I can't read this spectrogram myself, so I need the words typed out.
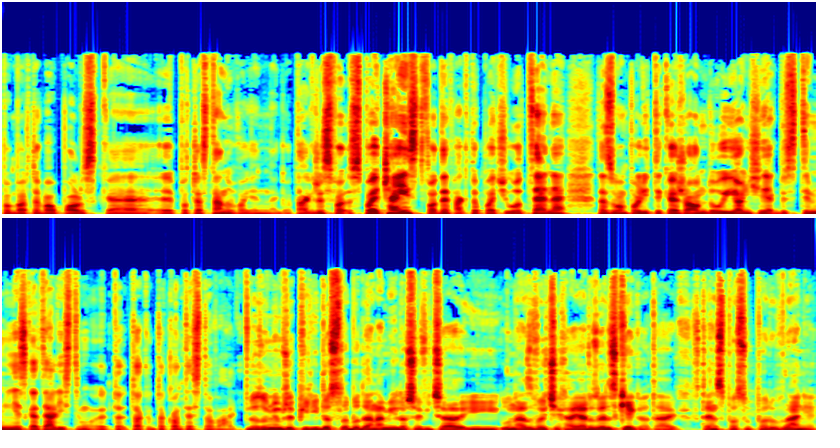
bombardował Polskę e, podczas stanu wojennego, tak, że społeczeństwo de facto płaciło cenę za złą politykę rządu i oni się jakby z tym nie zgadzali, z tym to, to, to. Rozumiem, że pili do Slobodana Miloszewicza i u nas Wojciecha Jaruzelskiego, tak? W ten sposób porównanie.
